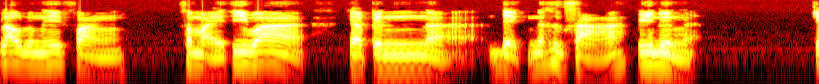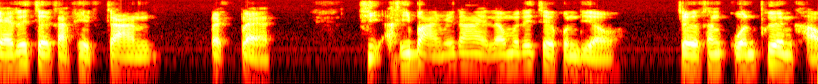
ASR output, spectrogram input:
เล่าเรื่องนี้ให้ฟังสมัยที่ว่าแกเป็นอ่าเด็กนักศึกษาปีหนึ่งอะ แกได้เจอกับเหตุการณ์แปลกๆ ที่อธิบายไม่ได้แล้วไม่ได้เจอคนเดียว เจอทั้งกวนเพื่อนเขา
